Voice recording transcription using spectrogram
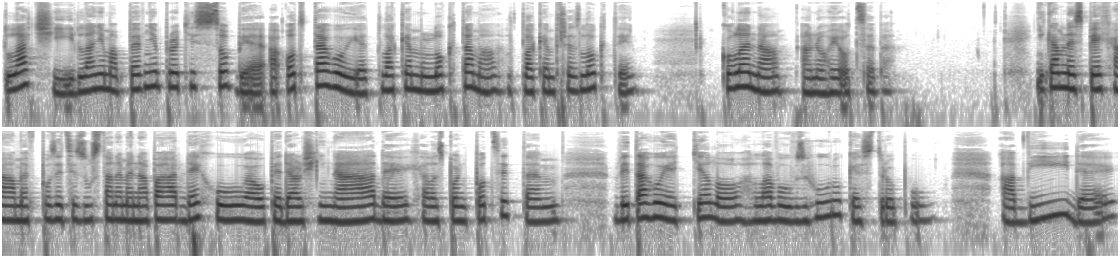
tlačí dlaněma pevně proti sobě a odtahuje tlakem loktama, tlakem přes lokty, kolena a nohy od sebe. Nikam nespěcháme, v pozici zůstaneme na pár dechů a opět další nádech, alespoň pocitem, vytahuje tělo hlavou vzhůru ke stropu a výdech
